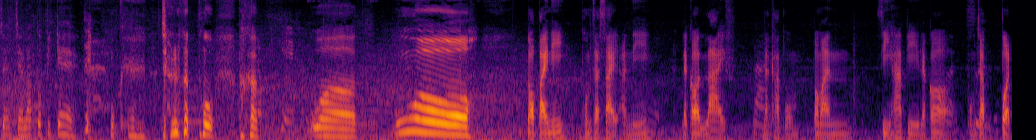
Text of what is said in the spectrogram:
เจเจลาโตปิเก้โอเค เจลาโตนะครับโอเคค่ะว้าวว้าวต่อไปนี้ผมจะใส่อันนี้ แล้วก็ไลฟ์นะครับผมประมาณ 4-5 ปี แล้วก็ผมจะเปิด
